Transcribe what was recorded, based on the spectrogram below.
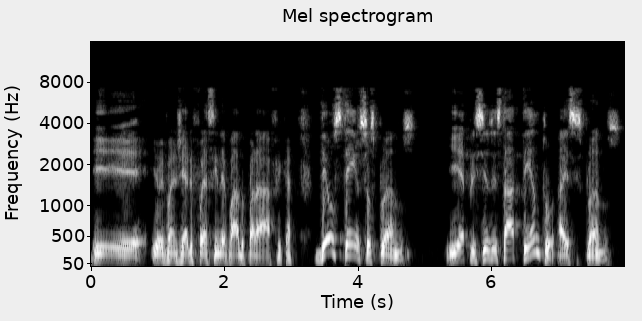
E, e o evangelho foi assim levado para a África. Deus tem os seus planos e é preciso estar atento a esses planos.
